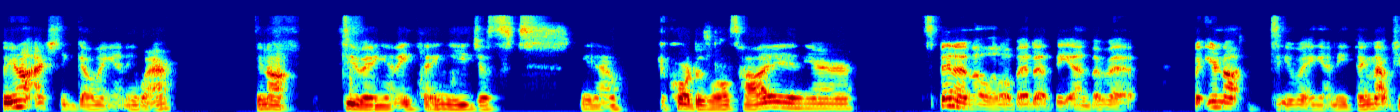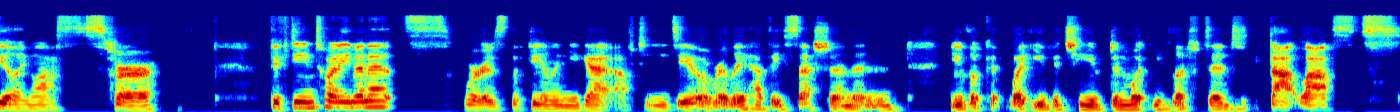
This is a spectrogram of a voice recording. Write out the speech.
but you're not actually going anywhere. You're not doing anything. You just, you know, your cortisol's high and you're spinning a little bit at the end of it, but you're not doing anything. That feeling lasts for 15, 20 minutes. Whereas the feeling you get after you do a really heavy session and you look at what you've achieved and what you've lifted, that lasts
